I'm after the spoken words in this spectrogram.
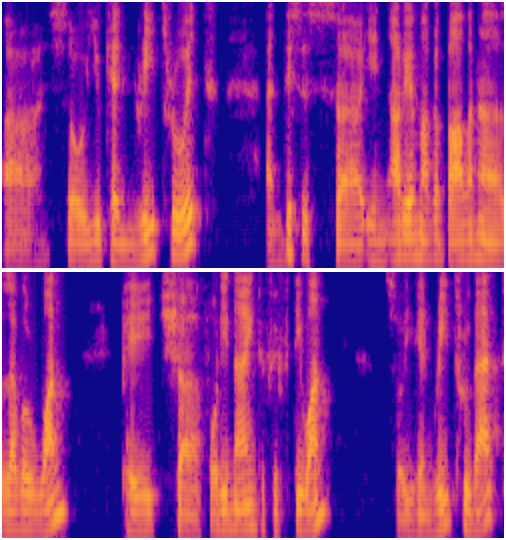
Uh, so you can read through it. And this is uh, in Aryamagga Bhavana level 1, page uh, 49 to 51. So you can read through that.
